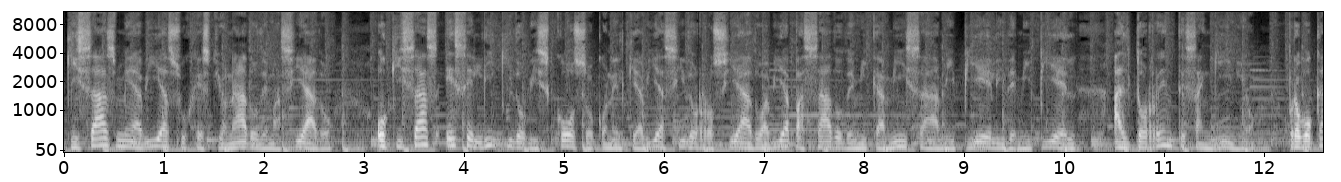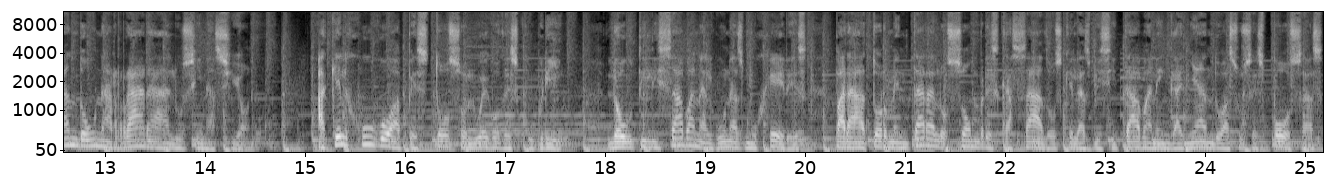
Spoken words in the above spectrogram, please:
Quizás me había sugestionado demasiado o quizás ese líquido viscoso con el que había sido rociado había pasado de mi camisa a mi piel y de mi piel al torrente sanguíneo, provocando una rara alucinación. Aquel jugo apestoso luego descubrí lo utilizaban algunas mujeres para atormentar a los hombres casados que las visitaban engañando a sus esposas,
